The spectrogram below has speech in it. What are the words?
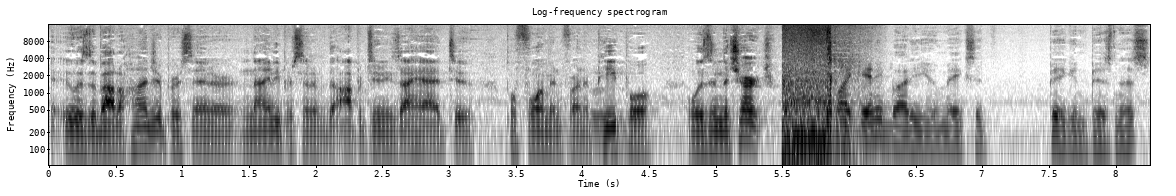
It was about 100% or 90% of the opportunities I had to perform in front of mm-hmm. people was in the church. Like anybody who makes it big in business,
